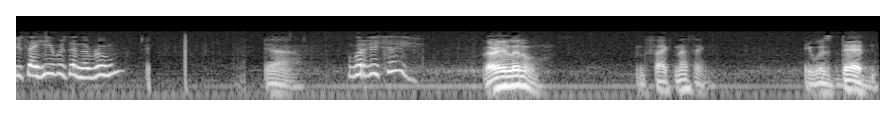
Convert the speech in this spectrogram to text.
You say he was in the room? Yeah. What did he say? Very little. In fact, nothing. He was dead.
